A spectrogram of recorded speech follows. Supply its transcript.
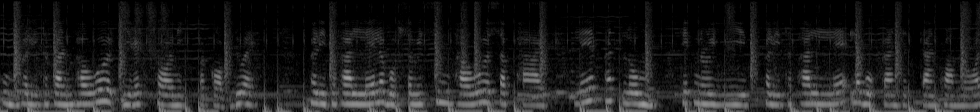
กลุ่มผลิตภัณฑ์ Power Electronic ประกอบด้วย ผลิตภัณฑ์และระบบ Switching Power Supply และพัดลม เทคโนโลยี ผลิตภัณฑ์ และระบบการจัดการความร้อน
